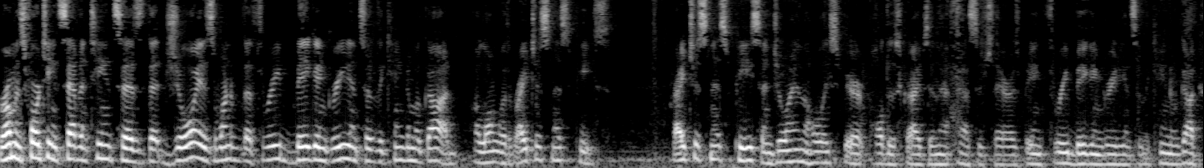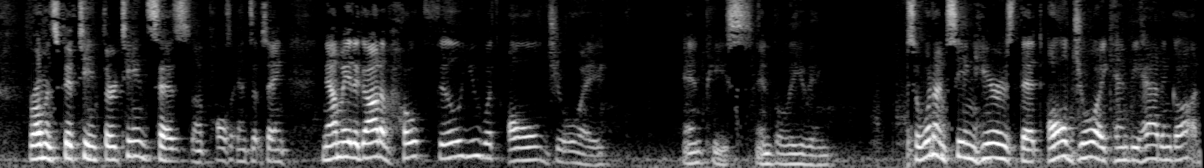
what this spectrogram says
Romans 14, 17 says that joy is one of the three big ingredients of the kingdom of God, along with righteousness, peace. Righteousness, peace, and joy in the Holy Spirit, Paul describes in that passage there as being three big ingredients in the kingdom of God. Romans 15 13 says, uh, Paul ends up saying, Now may the God of hope fill you with all joy and peace in believing. So, what I'm seeing here is that all joy can be had in God.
